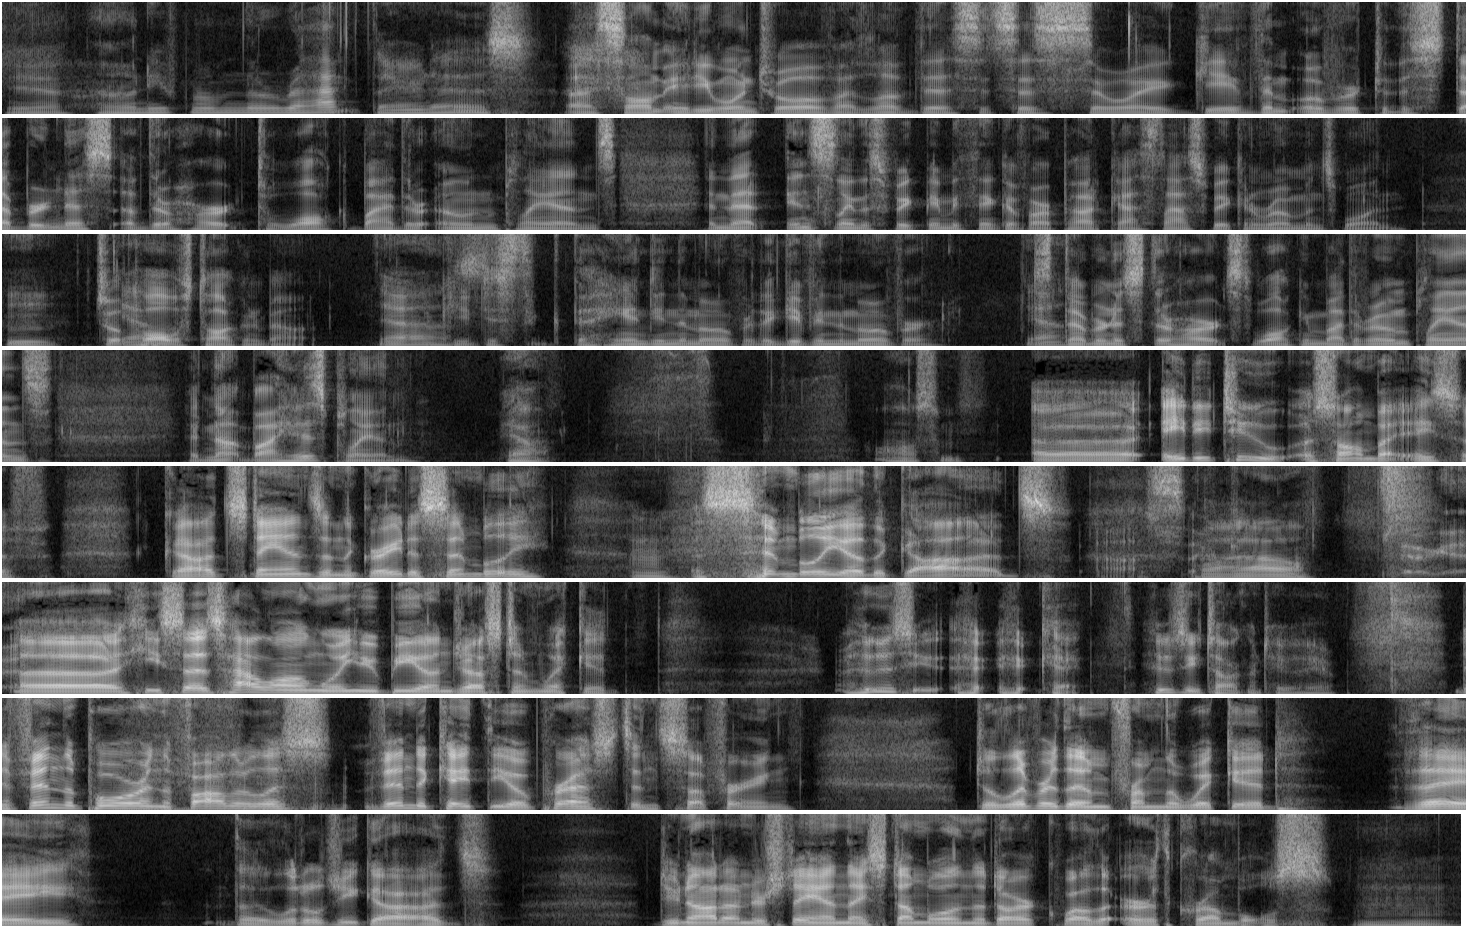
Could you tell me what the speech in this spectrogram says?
Yeah, honey from the rock. There it is. Uh, Psalm 81:12. I love this. It says, "So I gave them over to the stubbornness of their heart to walk by their own plans." And that instantly this week made me think of our podcast last week in Romans 1. Mm. It's what Yeah. Paul was talking about. Yeah. He just the handing them over, the giving them over. Yeah. Stubbornness of their hearts, walking by their own plans and not by his plan. Yeah. Awesome. Uh, 82, a psalm by Asaph. God stands in the great assembly, Mm. assembly of the gods. Ah, so, Wow. so good. Uh, he says, "How long will you be unjust and wicked?" Who's he? Okay, who's he talking to here? Defend the poor and the fatherless, vindicate the oppressed and suffering, deliver them from the wicked. They, the little g gods, do not understand. They stumble in the dark while the earth crumbles. Mhm.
